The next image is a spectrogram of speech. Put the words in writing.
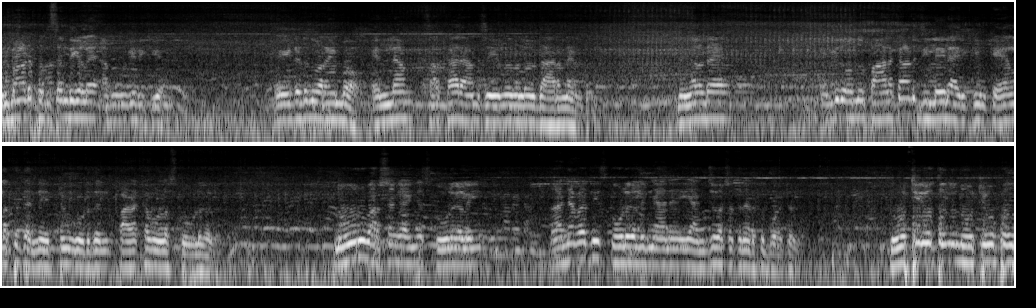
ഒരുപാട് പ്രതിസന്ധികളെ എയ്ഡഡ് എന്ന് പറയുമ്പോൾ എല്ലാം സർക്കാരാണ് ചെയ്യുന്നത് എന്നുള്ളൊരു ധാരണയുണ്ട്. നിങ്ങളുടെ എനിക്ക് തോന്നുന്നു പാലക്കാട് ജില്ലയിലായിരിക്കും കേരളത്തിൽ തന്നെ ഏറ്റവും കൂടുതൽ പഴക്കമുള്ള സ്കൂളുകൾ. നൂറ് വർഷം കഴിഞ്ഞ സ്കൂളുകളിൽ അനവധി സ്കൂളുകളിൽ ഞാൻ ഈ അഞ്ച് വർഷത്തിനടുത്ത് പോയിട്ടുണ്ട്. നൂറ്റി ഇരുപത്തൊന്ന് നൂറ്റി മുപ്പത്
